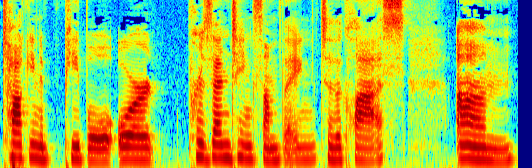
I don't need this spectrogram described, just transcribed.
talking to people or presenting something to the class. Um,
